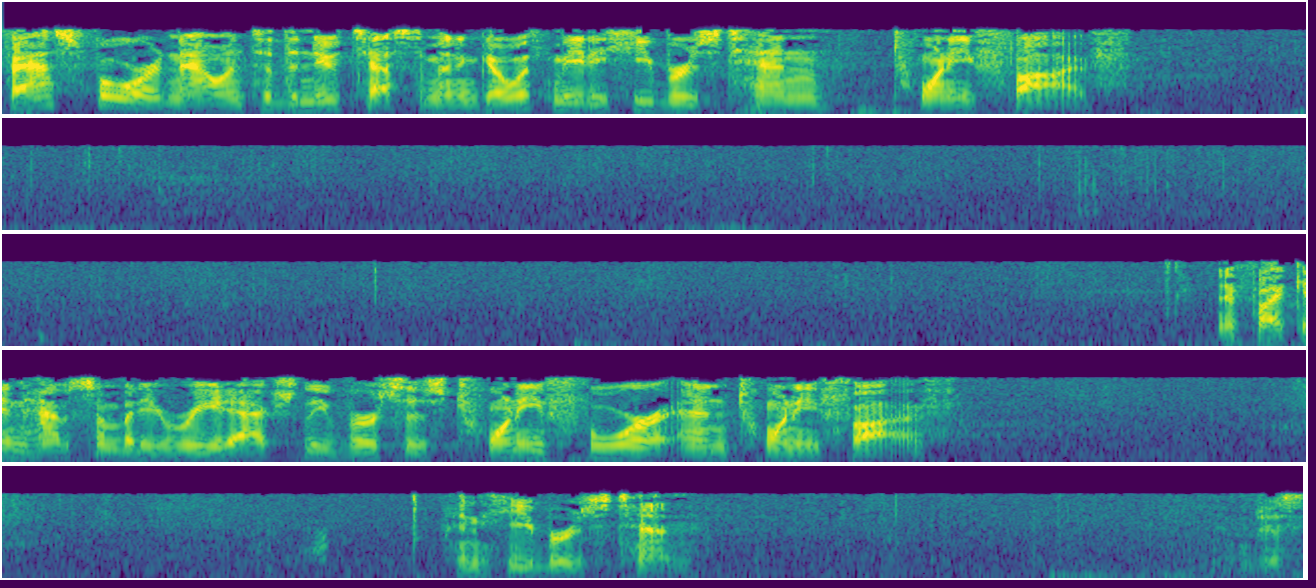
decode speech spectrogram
Fast forward now into the New Testament and go with me to Hebrews 10:25. If I can have somebody read actually verses 24 and 25 in Hebrews 10. Just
